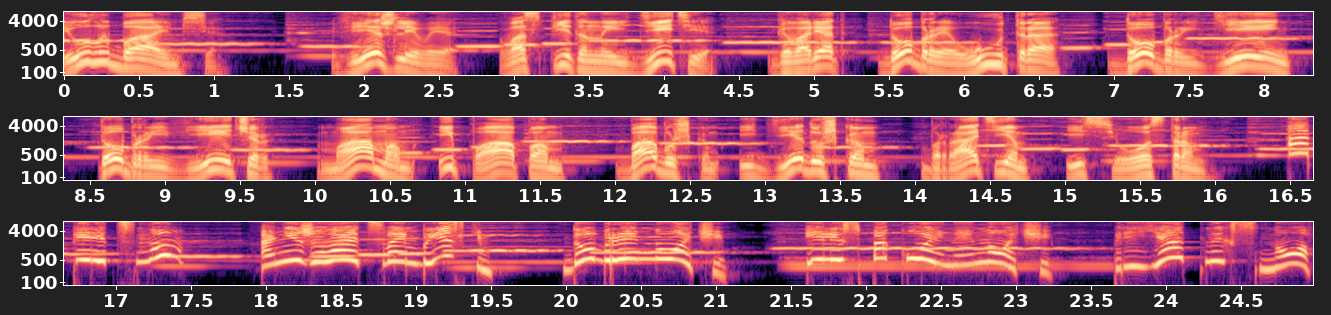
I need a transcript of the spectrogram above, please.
и улыбаемся. Вежливые, воспитанные дети говорят «доброе утро», «добрый день», «добрый вечер» мамам и папам, бабушкам и дедушкам, братьям и сестрам. А перед сном они желают своим близким доброй ночи или спокойной ночи, приятных снов.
